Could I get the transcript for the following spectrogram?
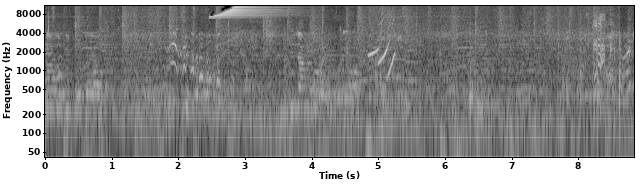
감독님 보세요. 이 장소가 있고요. 왜?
